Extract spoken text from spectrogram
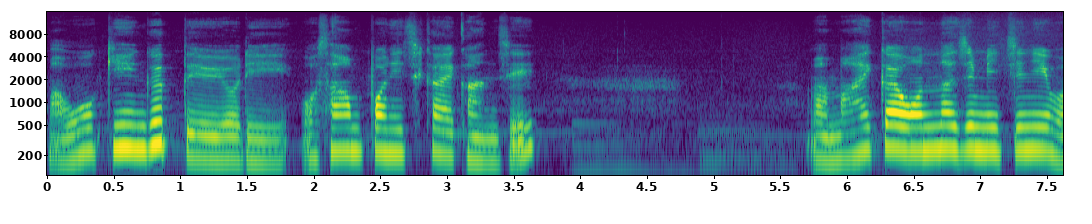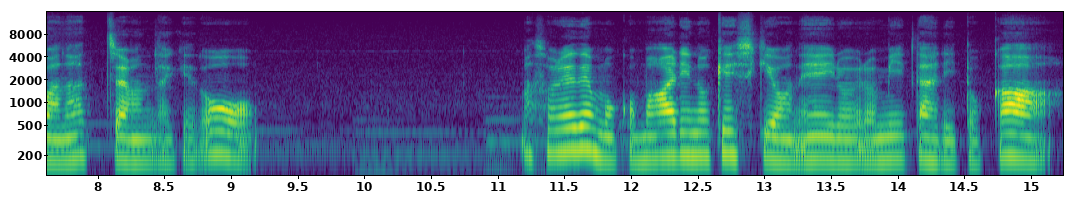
まあ、ウォーキングっていうよりお散歩に近い感じ。まあ毎回同じ道にはなっちゃうんだけどまあ、それでもこう周りの景色をねいろいろ見たりとか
